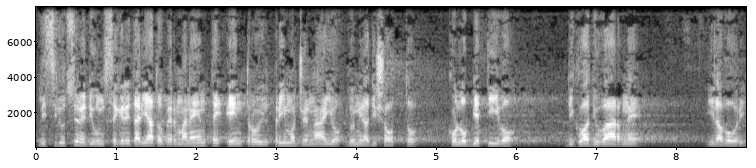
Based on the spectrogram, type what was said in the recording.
l'istituzione di un segretariato permanente entro il 1 gennaio 2018 con l'obiettivo di coadiuvarne i lavori.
